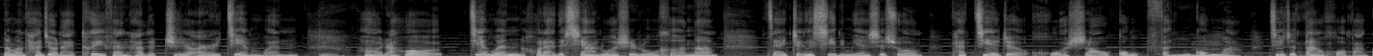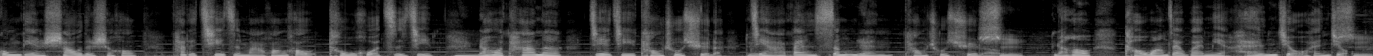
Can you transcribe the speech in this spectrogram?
那么他就来推翻他的侄儿建文。对，啊，然后建文后来的下落是如何呢？在这个戏里面是说，他借着火烧宫焚宫啊。嗯。借着大火把宫殿烧的时候，他的妻子马皇后投火自尽，嗯、然后他呢借机逃出去了，假扮僧人逃出去了，是，然后逃亡在外面很久很久，是。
